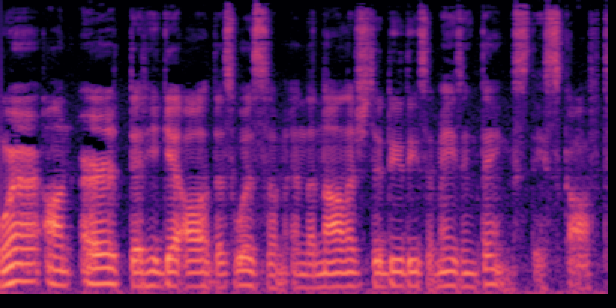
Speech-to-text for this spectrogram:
Where on earth did he get all this wisdom and the knowledge to do these amazing things? They scoffed.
